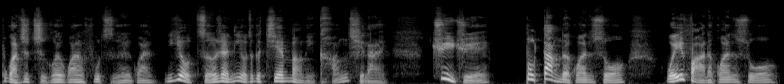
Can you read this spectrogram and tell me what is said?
不管是指挥官、副指挥官，你有责任，你有这个肩膀，你扛起来，拒绝不当的官说、违法的官说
